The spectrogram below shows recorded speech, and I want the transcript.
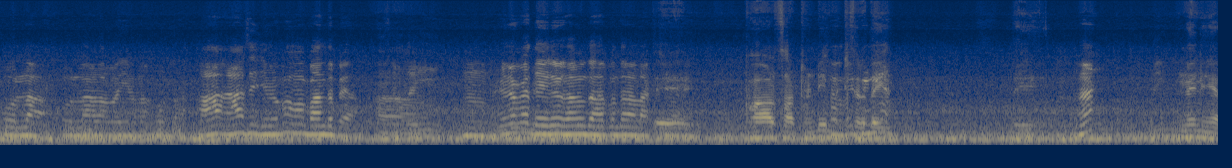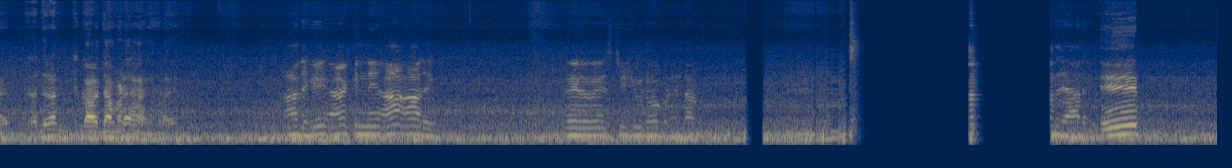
ਓਲਾ ਓਲਾ ਵਾਲਾ ਬਾਈ ਆਉਂਦਾ ਓਲਾ ਆ ਆ ਸੀ ਜਿਵੇਂ ਭਾਵੇਂ ਬੰਦ ਪਿਆ। ਹਾਂ। ਹੂੰ ਇਹਨਾਂ ਕਹ ਦੇ ਦਿਓ ਸਾਨੂੰ 10 15 ਲੱਖ ਤੇ ਖਾਲਸਾ ਠੰਡੀ ਮਿੱਠੀ ਸਰਦਈ ਤੇ ਹਾਂ? ਨਹੀਂ ਨਹੀਂ ਅਦਰ ਗਲ ਜਾ ਫੜਿਆ ਹੋਇਆ ਥੋੜਾ ਆ ਦੇਖੇ ਆ ਕਿੰਨੇ ਆ ਆ ਦੇਖ। ਰੇਲਵੇ ਇੰਸਟੀਚਿਊਟ ਹੋ ਬਠਿੰਡਾ। ਯਾਰ ਇਹ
